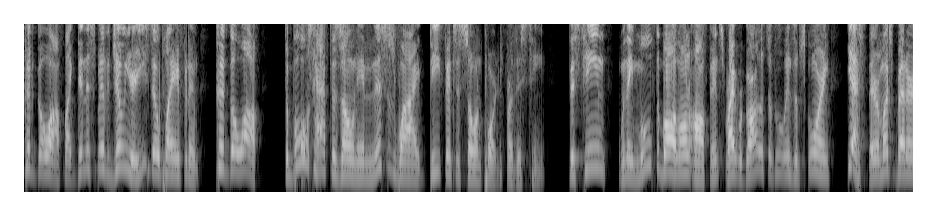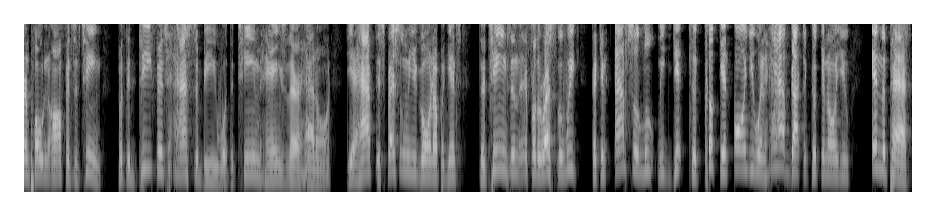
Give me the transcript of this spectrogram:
could go off. Like Dennis Smith Jr., he's still playing for them, could go off. The Bulls have to zone in. And this is why defense is so important for this team. This team, when they move the ball on offense, right, regardless of who ends up scoring, yes, they're a much better and potent offensive team. But the defense has to be what the team hangs their hat on. You have to, especially when you're going up against the teams in the, for the rest of the week that can absolutely get to cooking on you and have got to cooking on you in the past.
